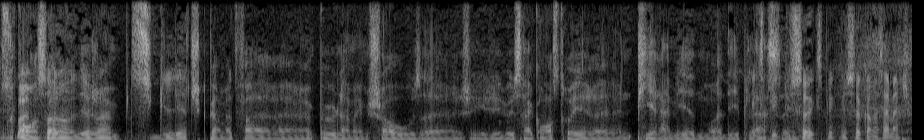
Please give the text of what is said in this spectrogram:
sur console, on a déjà un petit glitch qui permet de faire euh, un peu la même chose. Euh, J'ai j'ai réussi à construire euh, une pyramide, moi, des places. Explique-nous ça, explique-nous ça, comment ça marche.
